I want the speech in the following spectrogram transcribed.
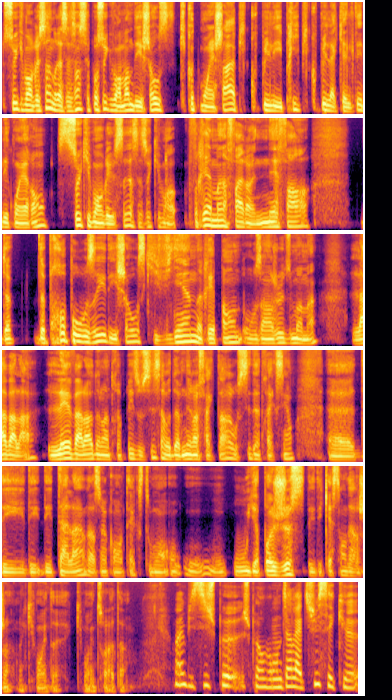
ceux qui vont réussir une récession, c'est pas ceux qui vont vendre des choses qui coûtent moins cher, puis couper les prix, puis couper la qualité des coins ronds. Ceux qui vont réussir, c'est ceux qui vont vraiment faire un effort de, proposer des choses qui viennent répondre aux enjeux du moment, la valeur, les valeurs de l'entreprise aussi. Ça va devenir un facteur aussi d'attraction euh, des, talents dans un contexte où, où, il n'y a pas juste des, des questions d'argent qui, vont être, qui vont être sur la table. Oui, puis si je peux, je peux rebondir là-dessus, c'est que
